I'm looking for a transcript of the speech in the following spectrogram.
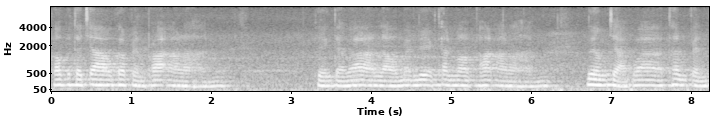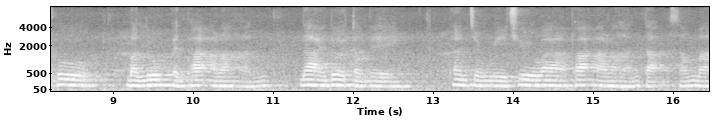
พระพุทธเจ้าก็เป็นพระอาหารหันต์ พียงแต่ว่าเราไม่เรียกท่านว่าพระอาหารหันต์เนื่องจากว่าท่านเป็นผู้บรรลุเป็นพระอาหารหันต์ได้ด้วยตนเอง ท่านจึงมีชื่อว่าพระอาหารหันตสัมมา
